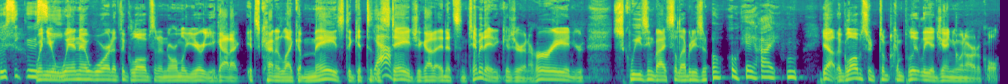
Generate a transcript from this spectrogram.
loosey goosey. When you win an award at the Globes in a normal year, you gotta. It's kind of like a maze to get to the Yeah. stage. You gotta, and it's intimidating because you're in a hurry and you're squeezing by celebrities. And, oh, oh, hey, hi. Ooh. Yeah, the Globes are t- completely a genuine article.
